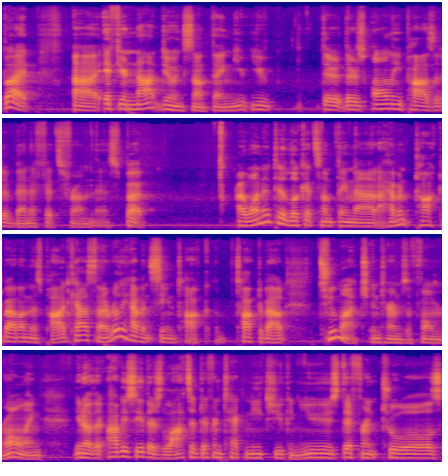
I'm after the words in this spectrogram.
But uh, if you're not doing something, you, you there, there's only positive benefits from this. But I wanted to look at something that I haven't talked about on this podcast, and I really haven't seen talk talked about too much in terms of foam rolling. You know, there, obviously there's lots of different techniques you can use, different tools,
